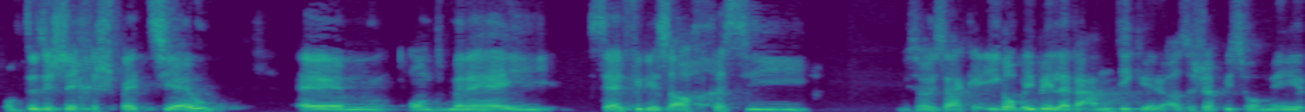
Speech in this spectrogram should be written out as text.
Und das ist sicher speziell. Ähm, und wir haben sehr viele Sachen, sind, wie soll ich sagen, ich glaube, ich bin lebendiger. Also das ist etwas, was mir,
